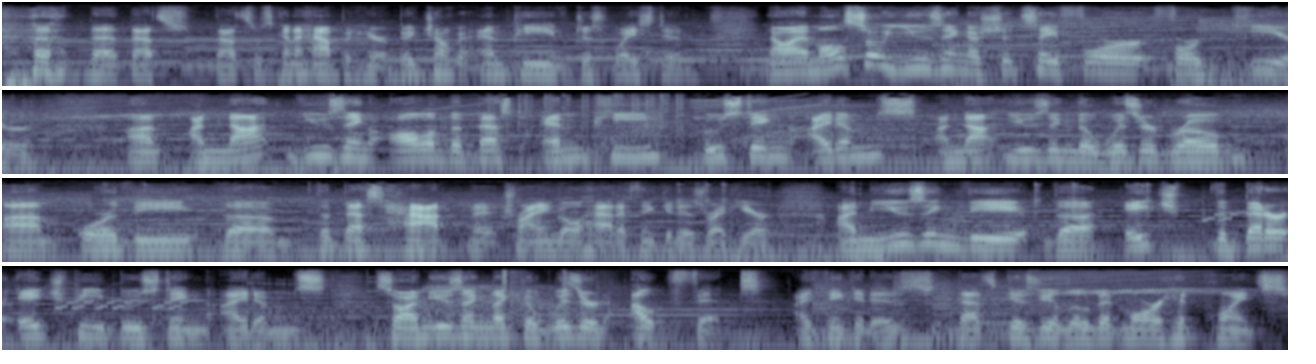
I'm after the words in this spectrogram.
that that's that's what's going to happen here. A big chunk of MP just wasted. Now I'm also using, I should say, for for gear. Um, I'm not using all of the best MP boosting items. I'm not using the wizard robe um, or the the the best hat, uh, triangle hat. I think it is right here. I'm using the the H the better HP boosting items. So I'm using like the wizard outfit. I think it is that gives you a little bit more hit points.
